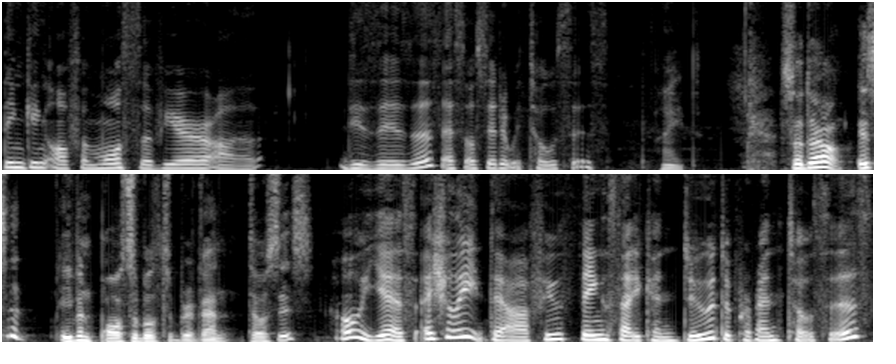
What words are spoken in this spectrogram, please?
thinking of a more severe uh, diseases associated with ptosis. Right. So, Doc, is it even possible to prevent ptosis? Oh yes, actually there are a few things that you can do to prevent ptosis,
